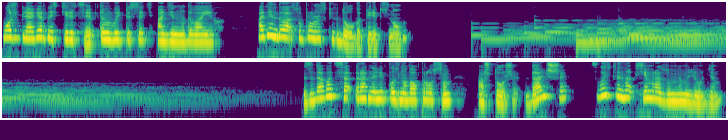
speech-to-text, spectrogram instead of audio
Может, для верности рецептом выписать один на двоих. Один-два супружеских долга перед сном. Задаваться рано или поздно вопросом «а что же дальше?» Свойственно всем разумным людям.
